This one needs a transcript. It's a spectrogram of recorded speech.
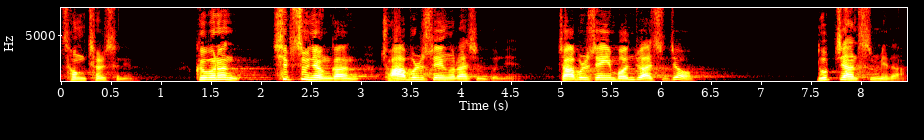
성철 스님. 그분은 십수년간 좌불 수행을 하신 분이에요. 좌불 수행이 뭔지 아시죠? 눕지 않습니다.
